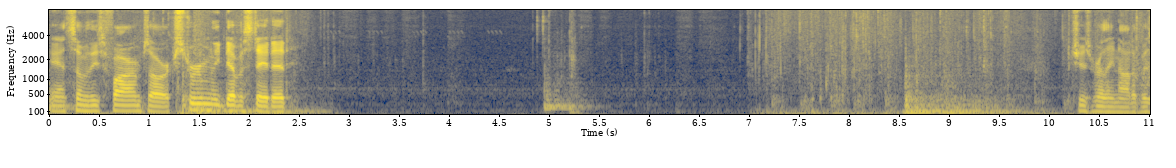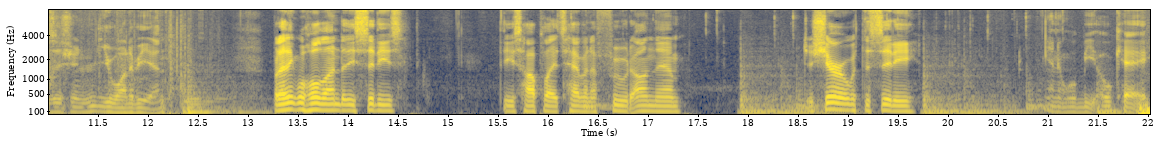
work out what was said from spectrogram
And some of these farms are extremely devastated. Which is really not a position you want to be in. But I think we'll hold on to these cities. These hoplites have enough food on them to share it with the city and it will be okay.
